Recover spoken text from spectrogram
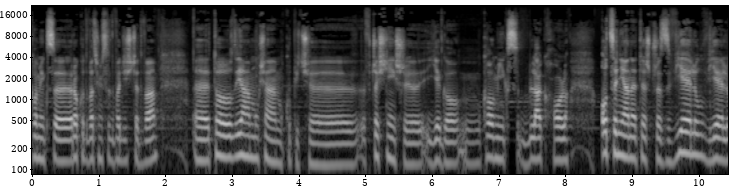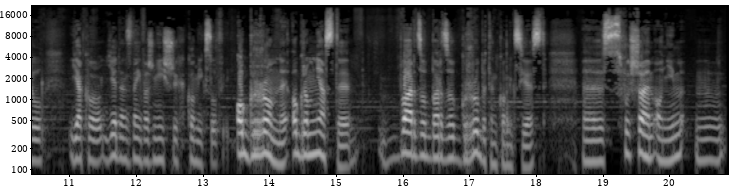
komiks e, roku 2022, e, to ja musiałem kupić e, wcześniejszy jego mm, komiks, Black Hole, oceniany też przez wielu, wielu jako jeden z najważniejszych komiksów. Ogromny, ogromniasty, bardzo, bardzo gruby ten komiks jest. Słyszałem o nim, mm,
